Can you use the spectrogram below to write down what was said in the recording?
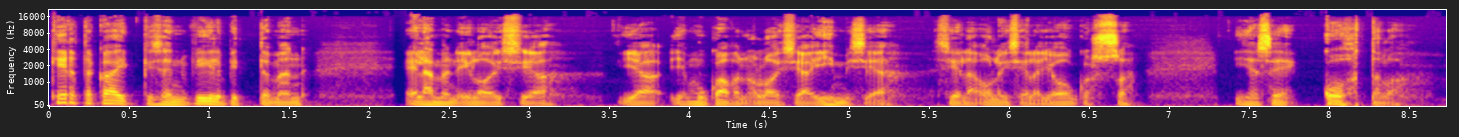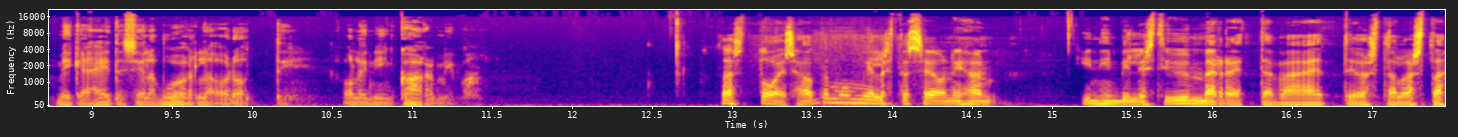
kertakaikkisen vilpittömän elämän iloisia ja, ja mukavan oloisia ihmisiä siellä oli siellä joukossa. Ja se kohtalo, mikä heitä siellä vuorilla odotti, oli niin karmiva. Taas toisaalta mun mielestä se on ihan inhimillisesti ymmärrettävää, että jos tällaista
